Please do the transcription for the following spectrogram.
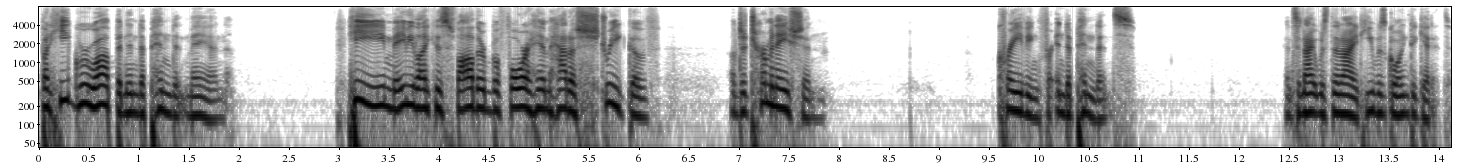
But he grew up an independent man. He, maybe like his father before him, had a streak of, of determination, craving for independence. And tonight was the night he was going to get it.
